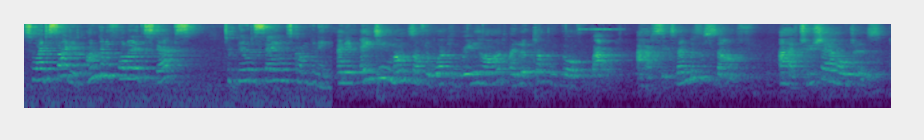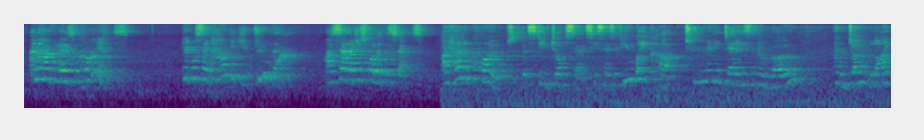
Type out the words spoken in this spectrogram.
So I decided I'm going to follow the steps to build a sales company. And in 18 months after working really hard, I looked up and thought, wow, I have six members of staff, I have two shareholders, and I have loads of clients. People said, how did you do that? I said, I just followed the steps. I heard a quote that Steve Jobs says. He says, if you wake up too many days in a row and don't like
